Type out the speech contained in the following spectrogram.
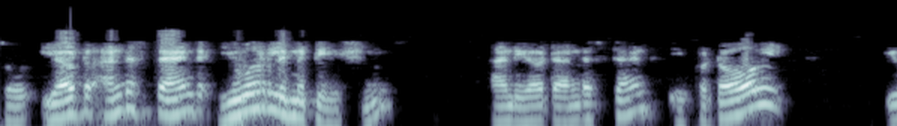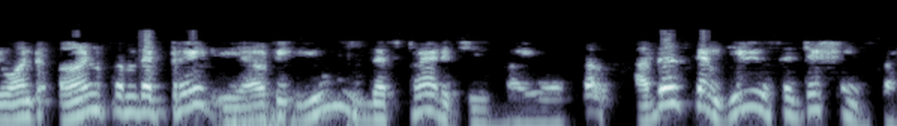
So you have to understand your limitations and you have to understand if at all you want to earn from that trade, you have to use the strategies by yourself. Others can give you suggestions, but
